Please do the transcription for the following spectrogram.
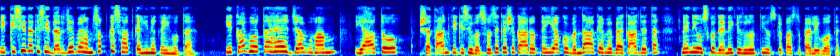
یہ کسی نہ کسی درجے میں ہم سب کے ساتھ کہیں نہ کہیں ہوتا ہے۔ یہ کب ہوتا ہے جب ہم یا تو شیطان کے کسی وسوسے کا شکار ہوتے ہیں یا کوئی بندہ آ کے ہمیں بہکا دیتا ہے؟ نہیں نہیں، اس کو دینے کی ضرورت نہیں، اس کے پاس تو پہلے ہی بہت ہے۔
